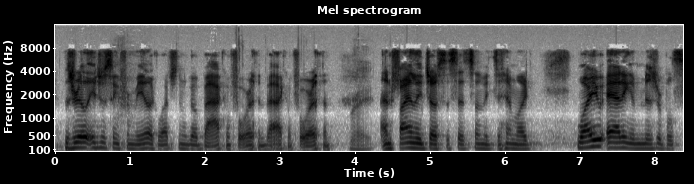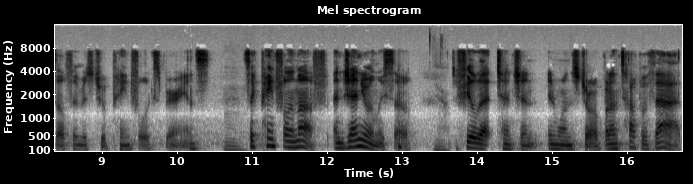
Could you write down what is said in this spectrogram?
it was really interesting for me, like watching them go back and forth and back and forth. And right. and finally, Joseph said something to him like, "Why are you adding a miserable self-image to a painful experience? Mm. It's like painful enough, and genuinely so, yeah. to feel that tension in one's jaw. But on top of that,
